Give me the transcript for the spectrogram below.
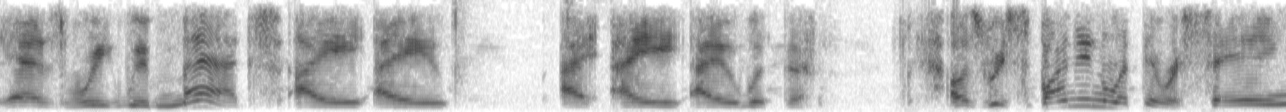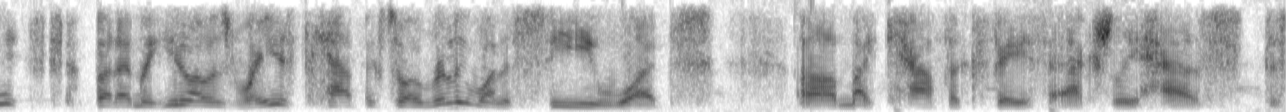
as we we met, I I I I, I w- I was responding to what they were saying, but I'm you know, I was raised Catholic, so I really want to see what uh, my Catholic faith actually has to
